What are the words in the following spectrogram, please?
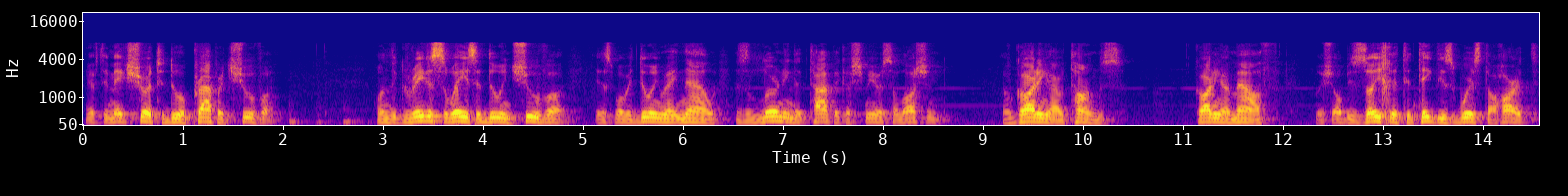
we have to make sure to do a proper tshuva. One of the greatest ways of doing tshuva is what we're doing right now, is learning the topic of Shmiras Haloshon, of guarding our tongues, guarding our mouth. We shall be zoichet to take these words to heart,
